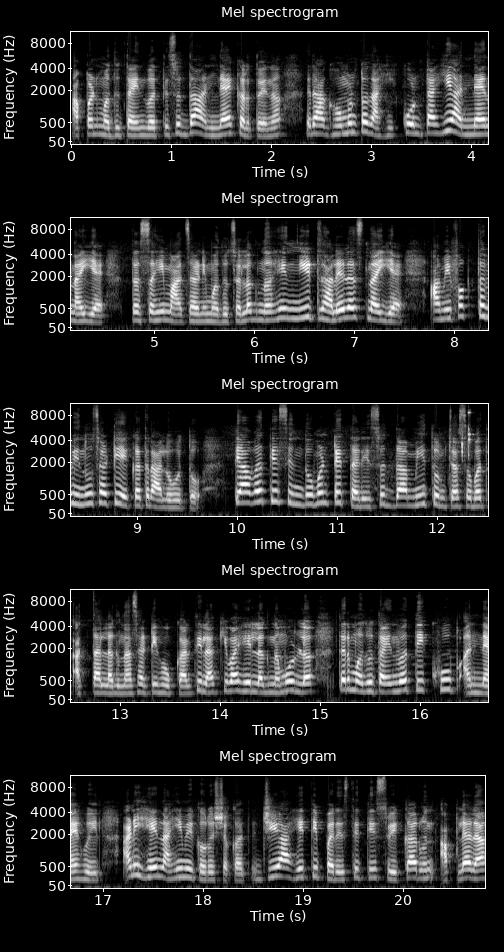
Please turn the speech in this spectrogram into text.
आपण मधुताईंवरती सुद्धा अन्याय करतोय ना? राघव म्हणतो नाही कोणताही अन्याय नाही आहे तसंही माझं आणि मधुचं लग्न हे नीट झालेलंच नाही आहे आम्ही फक्त विनूसाठी एकत्र आलो होतो. त्यावरती सिंधू म्हणते तरीसुद्धा मी तुमच्यासोबत आत्ता लग्नासाठी होकार दिला किंवा हे लग्न मोडलं तर मधुताईंवरती खूप अन्याय होईल आणि हे नाही मी करू शकत. जी आहे ती परिस्थिती स्वीकारून आपल्याला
